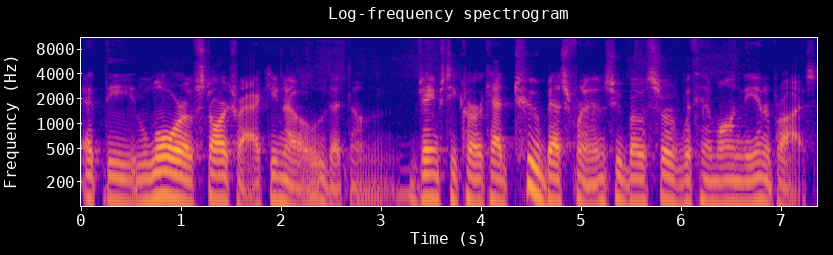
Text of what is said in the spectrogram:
at the lore of Star Trek, you know that um, James T. Kirk had two best friends who both served with him on the Enterprise.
